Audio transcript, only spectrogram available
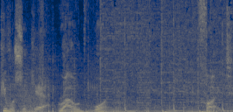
Que você quer? Round one. Fight.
